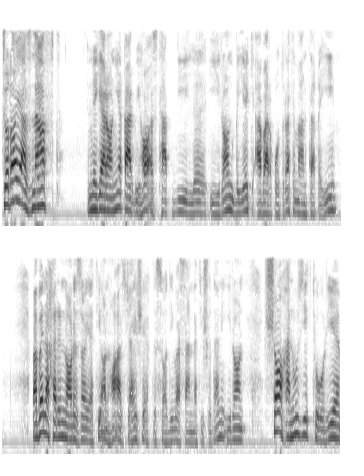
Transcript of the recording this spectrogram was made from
جدای از نفت نگرانی غربی ها از تبدیل ایران به یک ابرقدرت منطقه‌ای و بالاخره نارضایتی آنها از جهش اقتصادی و صنعتی شدن ایران شاه هنوز یک تئوری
